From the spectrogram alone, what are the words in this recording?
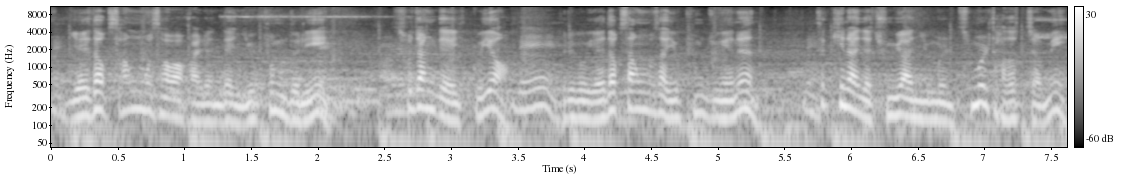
네. 예덕 상무사와 관련된 유품들이 소장되어 있고요. 네. 그리고 예덕 상무사 유품 중에는 네. 특히나 이제 중요한 유물 25점이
